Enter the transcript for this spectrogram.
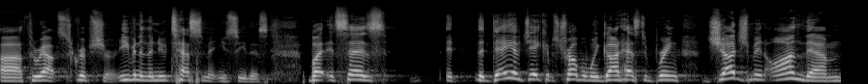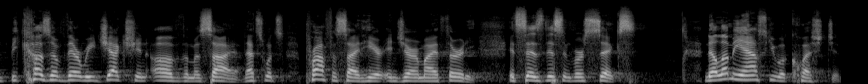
uh, throughout Scripture. Even in the New Testament, you see this. But it says, it, the day of Jacob's trouble when God has to bring judgment on them because of their rejection of the Messiah. That's what's prophesied here in Jeremiah 30. It says this in verse 6. Now, let me ask you a question.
